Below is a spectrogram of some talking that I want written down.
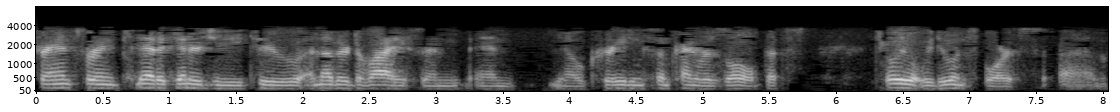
transferring kinetic energy to another device and and you know creating some kind of result. That's, that's really what we do in sports. Um,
